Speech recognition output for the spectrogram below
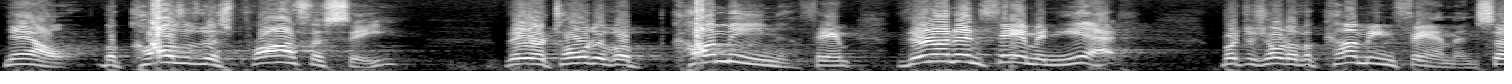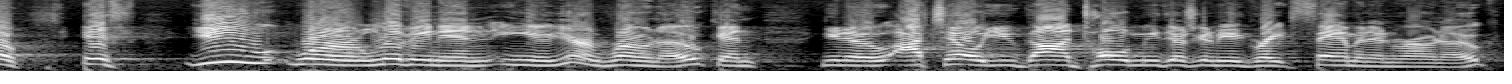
Now, because of this prophecy, they are told of a coming famine. They're not in famine yet, but they're told of a coming famine. So if you were living in, you know, you're in Roanoke, and you know, I tell you, God told me there's going to be a great famine in Roanoke.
